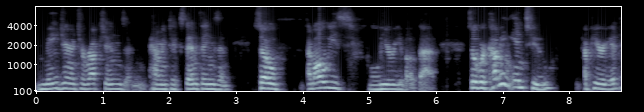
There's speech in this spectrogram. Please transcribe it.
major interruptions and having to extend things. And so I'm always leery about that. So we're coming into a period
